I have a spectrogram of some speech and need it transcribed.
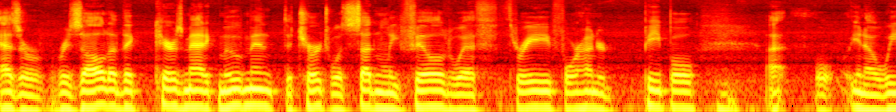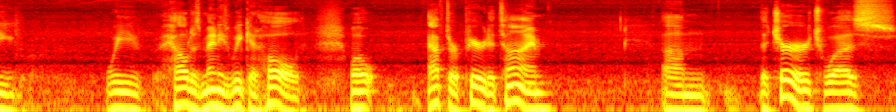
as a result of the charismatic movement. The church was suddenly filled with three, four hundred people. Uh, you know, we we held as many as we could hold. Well, after a period of time, um, the church was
